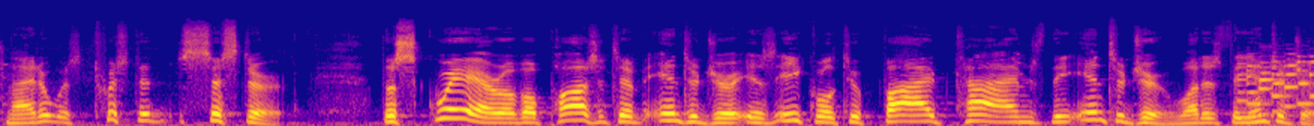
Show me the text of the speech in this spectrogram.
Snider was Twisted Sister. The square of a positive integer is equal to five times the integer. What is the integer?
